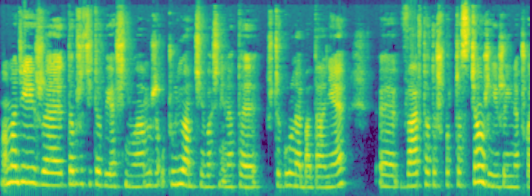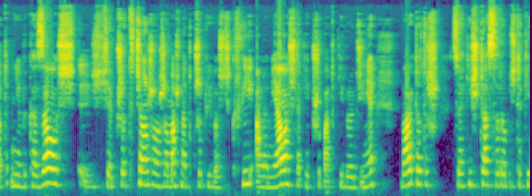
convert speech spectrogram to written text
Mam nadzieję, że dobrze Ci to wyjaśniłam, że uczuliłam Cię właśnie na te szczególne badanie. E, warto też podczas ciąży, jeżeli na przykład nie wykazało się przed ciążą, że masz nadkrzepliwość krwi, ale miałaś takie przypadki w rodzinie, warto też co jakiś czas robić takie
